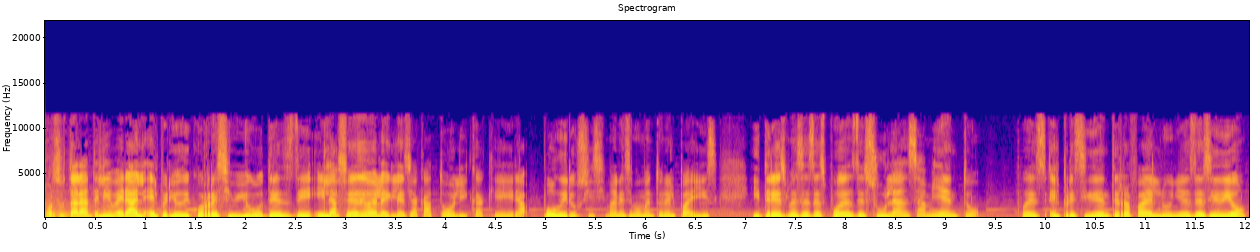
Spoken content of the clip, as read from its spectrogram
Por su talante liberal, el periódico recibió desde el asedio de la Iglesia Católica, que era poderosísima en ese momento en el país, y tres meses después de su lanzamiento, pues el presidente Rafael Núñez decidió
